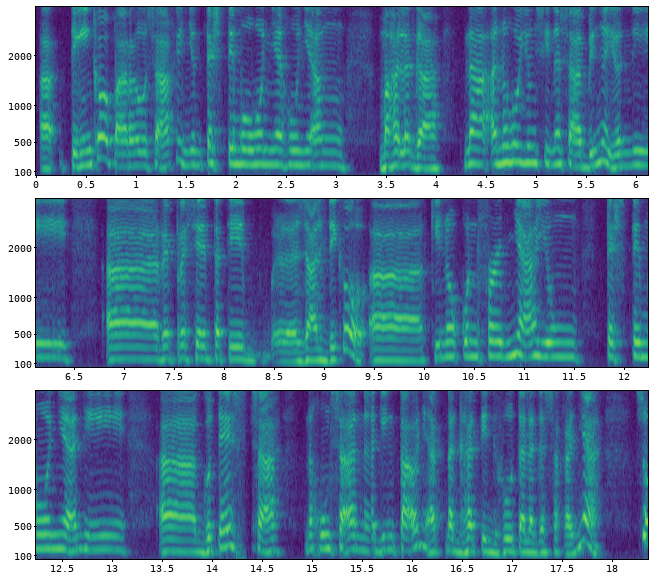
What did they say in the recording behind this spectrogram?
ah, tingin ko para ho sa akin yung testimony niya ho niya ang mahalaga na ano ho yung sinasabi ngayon ni ah, Representative uh, Zaldico uh, kino-confirm niya yung testimonya ni ah, Gutesa na kung saan naging tao niya at naghatid ho talaga sa kanya. So,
